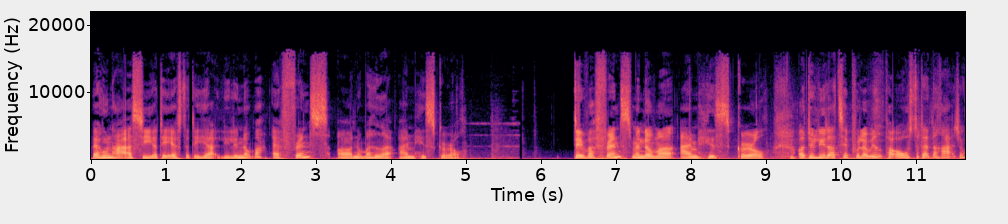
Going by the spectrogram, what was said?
hvad hun har at sige, og det er efter det her lille nummer af Friends, og nummer hedder I'm His Girl. Det var Friends med nummeret I'm His Girl. Og du lytter til Polaroid på Aarhus Studenter Radio.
